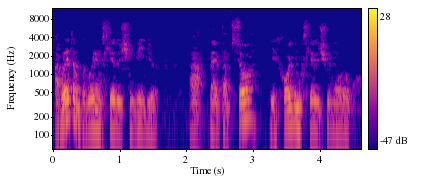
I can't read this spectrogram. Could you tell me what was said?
Об этом поговорим в следующем видео. А на этом все. Переходим к следующему уроку.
